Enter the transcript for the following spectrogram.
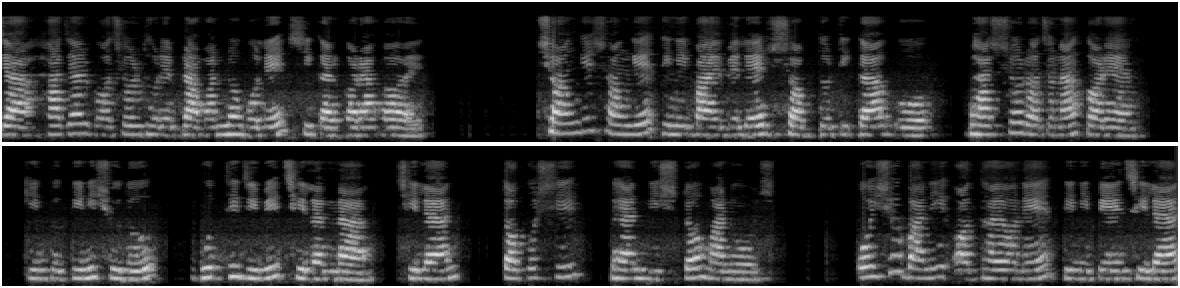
যা হাজার বছর ধরে প্রামাণ্য বলে স্বীকার করা হয়। সঙ্গে সঙ্গে তিনি বাইবেলের শব্দ টিকা ও ভাষ্য রচনা করেন। কিন্তু তিনি শুধু বুদ্ধিজীবী ছিলেন না, ছিলেন তপস্বী, ধ্যাননিষ্ঠ মানুষ। ঐশবাণী অধ্যয়নে তিনি পেয়েছিলেন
